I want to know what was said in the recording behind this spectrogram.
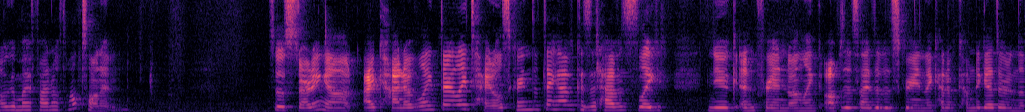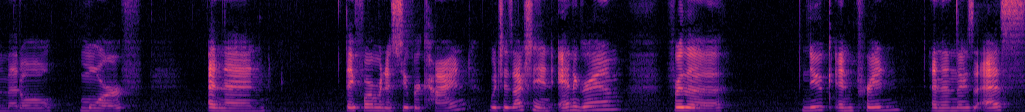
I'll give my final thoughts on it. So starting out, I kind of like their like title screen that they have because it has like Nuke and Prid on like opposite sides of the screen. They kind of come together in the middle, morph, and then they form into super kind, which is actually an anagram for the nuke and prid, and then there's the S,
